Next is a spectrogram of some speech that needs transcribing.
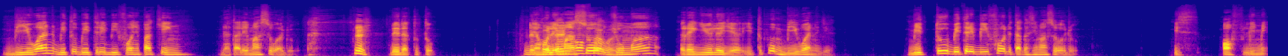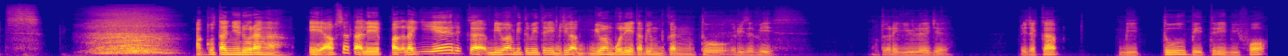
B1, B2, B3, B4 nya parking dah tak boleh masuk aduk. Eh. Dia dah tutup. Dia yang boleh masuk apa? cuma regular je. Itu pun B1 je. B2, B3, B4 dia tak kasi masuk aduk. Is off limits. Aku tanya orang ah, eh apa tak boleh park lagi eh dekat B1, B2, B3? Dia cakap B1 boleh tapi bukan untuk reservist. Untuk regular je. Dia cakap B2, B3, B4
